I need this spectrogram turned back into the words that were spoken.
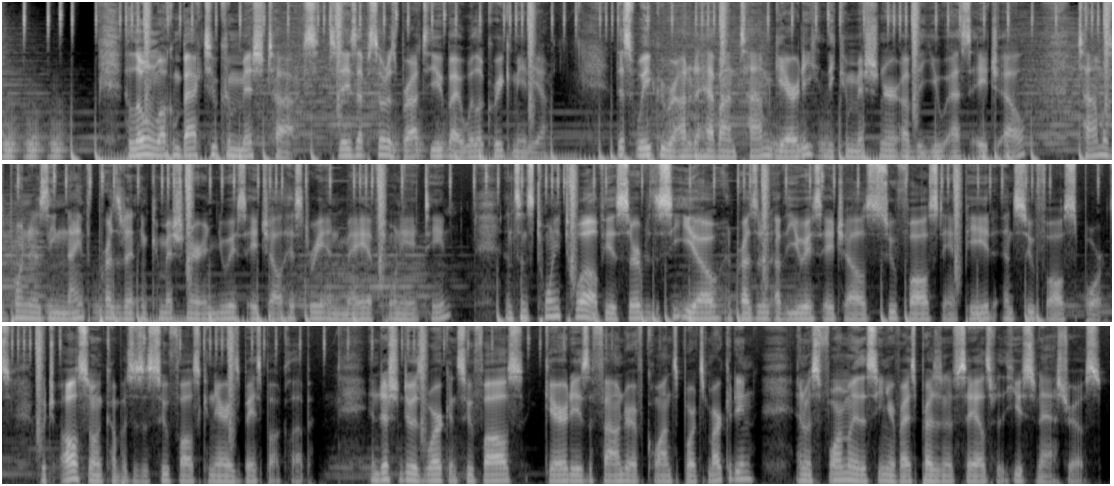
Hello and welcome back to Commish Talks. Today's episode is brought to you by Willow Creek Media. This week we were honored to have on Tom Garrity, the commissioner of the USHL. Tom was appointed as the ninth president and commissioner in USHL history in May of 2018. And since 2012, he has served as the CEO and president of the USHL's Sioux Falls Stampede and Sioux Falls Sports, which also encompasses the Sioux Falls Canaries Baseball Club. In addition to his work in Sioux Falls, Garrity is the founder of Quan Sports Marketing and was formerly the senior vice president of sales for the Houston Astros.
